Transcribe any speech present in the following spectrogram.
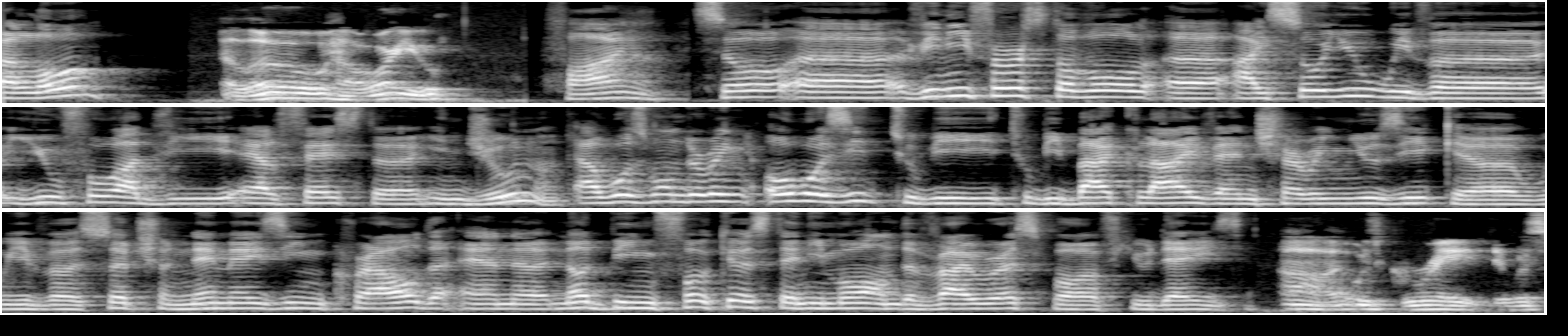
Hello. Hello, how are you? Fine. So, uh, Vinnie, first of all, uh, I saw you with uh, UFO at the Hellfest uh, in June. I was wondering how was it to be to be back live and sharing music uh, with uh, such an amazing crowd and uh, not being focused anymore on the virus for a few days. Oh, it was great. It was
